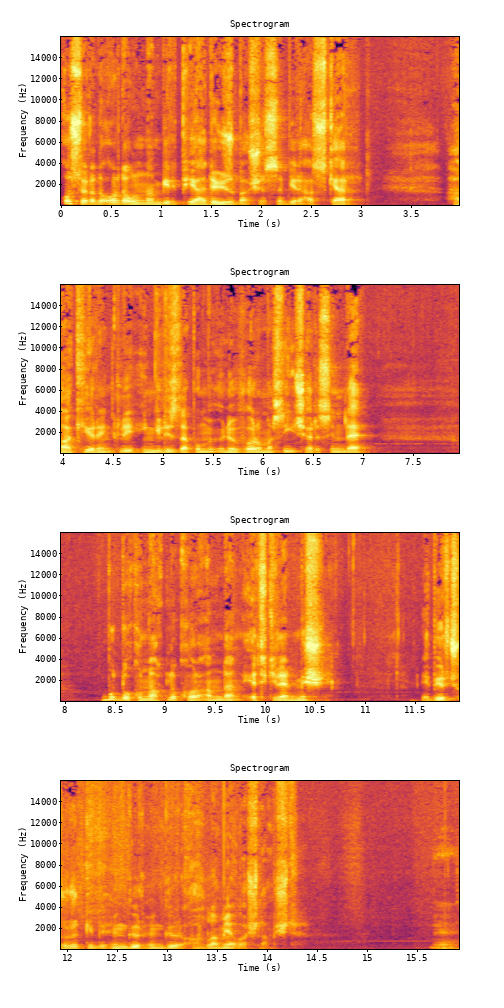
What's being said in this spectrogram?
O sırada orada bulunan bir piyade yüzbaşısı, bir asker, haki renkli İngiliz yapımı üniforması içerisinde bu dokunaklı Kur'an'dan etkilenmiş ve bir çocuk gibi hüngür hüngür ağlamaya başlamıştı. Evet.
